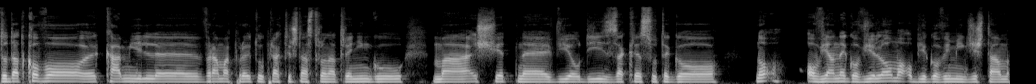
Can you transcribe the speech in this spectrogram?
Dodatkowo Kamil w ramach projektu Praktyczna Strona Treningu ma świetne świetne VOD z zakresu tego, no, owianego wieloma obiegowymi gdzieś tam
